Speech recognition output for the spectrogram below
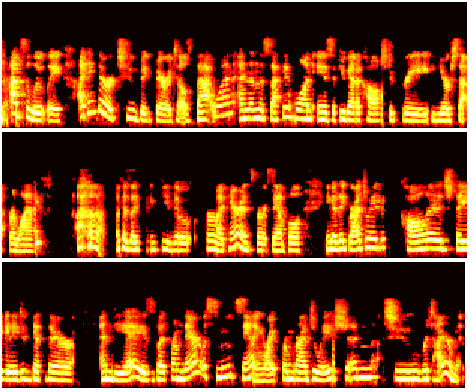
Absolutely. I think there are two big fairy tales. That one, and then the second one is if you get a college degree, you're set for life. because I think, you know, for my parents, for example, you know, they graduated college, they, they did get their MBAs, but from there it was smooth sailing, right? From graduation to retirement.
